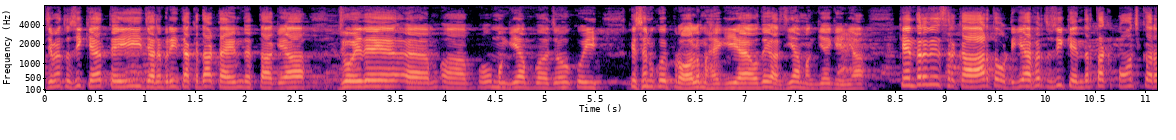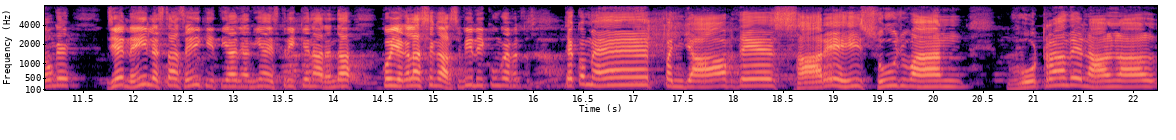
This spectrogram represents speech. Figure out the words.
ਜਿਵੇਂ ਤੁਸੀਂ ਕਿਹਾ 23 ਜਨਵਰੀ ਤੱਕ ਦਾ ਟਾਈਮ ਦਿੱਤਾ ਗਿਆ, ਜੋ ਇਹਦੇ ਉਹ ਮੰਗੀਆਂ, ਜੋ ਕੋਈ ਕਿਸੇ ਨੂੰ ਕੋਈ ਪ੍ਰੋਬਲਮ ਹੈਗੀ ਆ ਉਹਦੇ ਅਰਜ਼ੀਆਂ ਮੰਗੀਆਂ ਗਈਆਂ ਕੇਂਦਰ ਦੀ ਸਰਕਾਰ ਤੁਹਾਡੀ ਆ, ਫਿਰ ਤੁਸੀਂ ਕੇਂਦਰ ਤੱਕ ਪਹੁੰਚ ਕਰੋਗੇ। ਜੇ ਨਹੀਂ ਲਿਸਟਾਂ ਸਹੀ ਕੀਤੀਆਂ ਜਾਂਦੀਆਂ, ਇਸ ਤਰੀਕੇ ਨਾਲ ਰਹਿੰਦਾ, ਕੋਈ ਅਗਲਾ ਸੰਘਰਸ਼ ਵੀ ਲਿਖੂਗਾ ਫਿਰ ਤੁਸੀਂ। ਦੇਖੋ, ਮੈਂ ਪੰਜਾਬ ਦੇ ਸਾਰੇ ਹੀ ਸੂਝਵਾਨ ਵੋਟਰਾਂ ਦੇ ਨਾਲ ਨਾਲ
